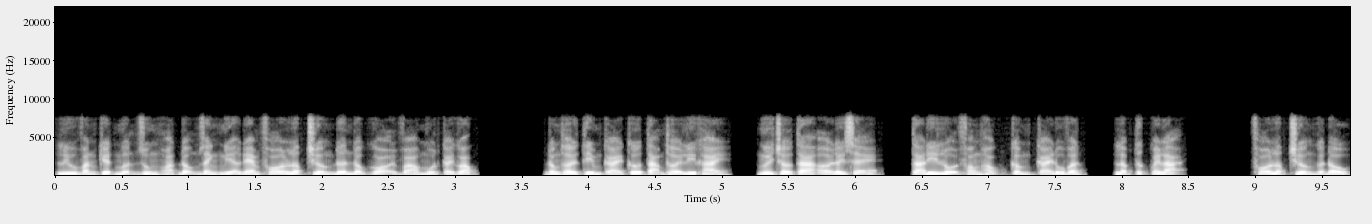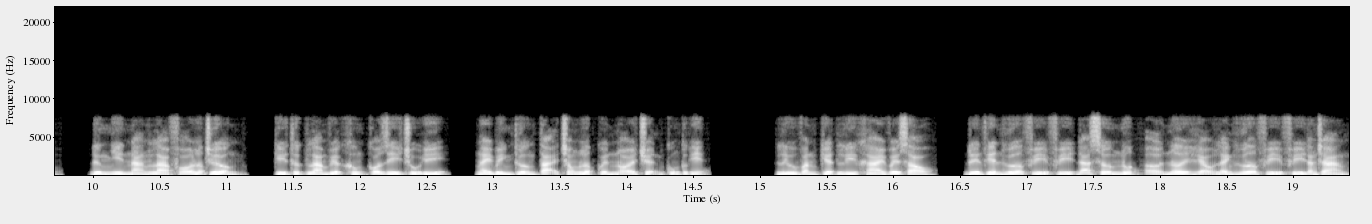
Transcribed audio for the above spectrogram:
lưu văn kiệt mượn dùng hoạt động danh nghĩa đem phó lớp trưởng đơn độc gọi vào một cái góc. Đồng thời tìm cái cơ tạm thời ly khai, ngươi chờ ta ở đây sẽ, ta đi lội phòng học cầm cái đồ vật, lập tức quay lại. Phó lớp trưởng gật đầu, đừng nhìn nàng là phó lớp trưởng, kỳ thực làm việc không có gì chủ ý, ngày bình thường tại trong lớp quyền nói chuyện cũng cực ít. Lưu văn kiệt ly khai về sau, đến phiên hứa phỉ phỉ đã sớm núp ở nơi hẻo lánh hứa phỉ phỉ đang tràng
